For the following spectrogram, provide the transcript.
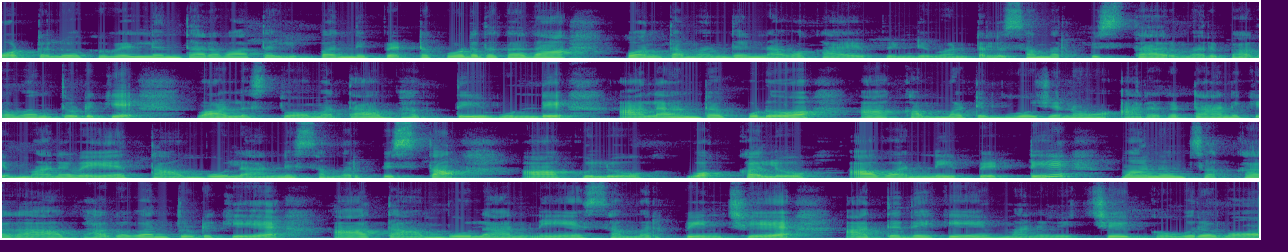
పొట్టలోకి వెళ్ళిన తర్వాత ఇబ్బంది పెట్టకూడదు కదా. కొంతమంది నవకాయ పిండి వంటలు సమర్పిస్తారు. మరి భగవంతుడికి వాళ్ళ స్తోమత భక్తి ఉండే. అలాంటప్పుడు ఆ కమ్మటి భోజనం అరగటానికి మనమే తాంబూలాన్ని సమర్పిస్తాం. ఆకులు ఒక్కలు అవన్నీ పెట్టి మనం చక్కగా భగవంతుడికి ఆ తాంబూలాన్ని సమర్పించే అతిథికి మనం ఇచ్చే గౌరవం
